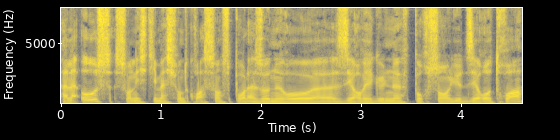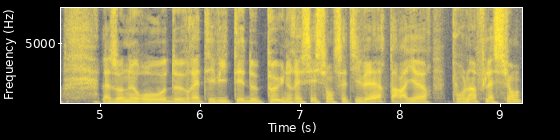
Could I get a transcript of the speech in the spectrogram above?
à la hausse son estimation de croissance pour la zone euro, 0,9% au lieu de 0,3%. La zone euro devrait éviter de peu une récession cet hiver. Par ailleurs, pour l'inflation,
